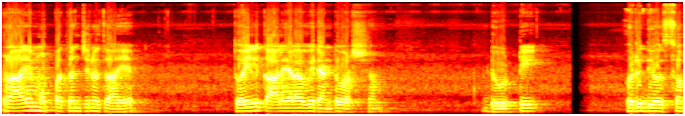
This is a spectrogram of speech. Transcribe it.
പ്രായം മുപ്പത്തഞ്ചിനു താഴെ തൊഴിൽ കാലയളവ് രണ്ട് വർഷം ഡ്യൂട്ടി ഒരു ദിവസം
